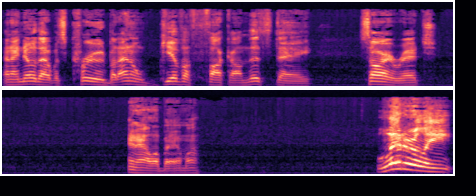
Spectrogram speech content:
And I know that was crude, but I don't give a fuck on this day. Sorry, Rich. In Alabama. Literally,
